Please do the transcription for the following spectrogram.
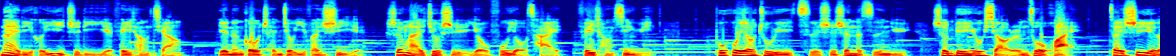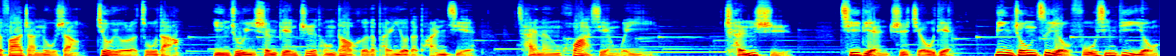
耐力和意志力也非常强，也能够成就一番事业。生来就是有福有财，非常幸运。不过要注意，此时生的子女身边有小人作坏，在事业的发展路上就有了阻挡，应注意身边志同道合的朋友的团结，才能化险为夷。辰时，七点至九点，命中自有福星庇佑，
